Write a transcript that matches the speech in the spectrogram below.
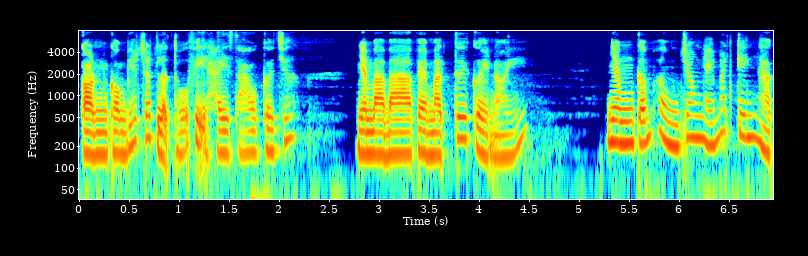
còn không biết rất là thú vị hay sao cơ chứ. Nhầm bà bà vẻ mặt tươi cười nói. Nhầm cấm hồng trong nháy mắt kinh ngạc.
